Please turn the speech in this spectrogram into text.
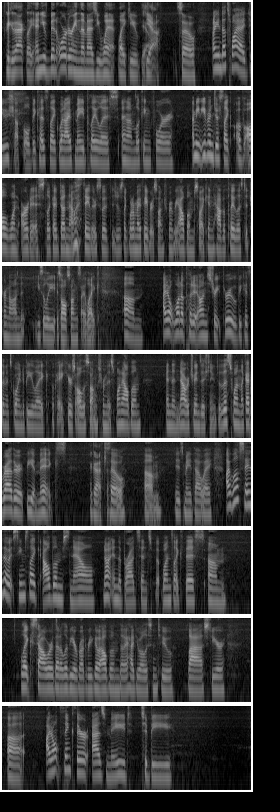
Exactly. And you've been ordering them as you went. Like you, yeah. Yeah. So, I mean, that's why I do shuffle because, like, when I've made playlists and I'm looking for, I mean, even just like of all one artist, like I've done that with Taylor Swift. It's just like, what are my favorite songs from every album so I can have a playlist to turn on that easily is all songs I like. Um, I don't want to put it on straight through because then it's going to be like, okay, here's all the songs from this one album. And then now we're transitioning to this one. Like, I'd rather it be a mix. I gotcha. So um, it is made that way. I will say though, it seems like albums now, not in the broad sense, but ones like this, um, like Sour, that Olivia Rodrigo album that I had you all listen to last year. Uh, I don't think they're as made to be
